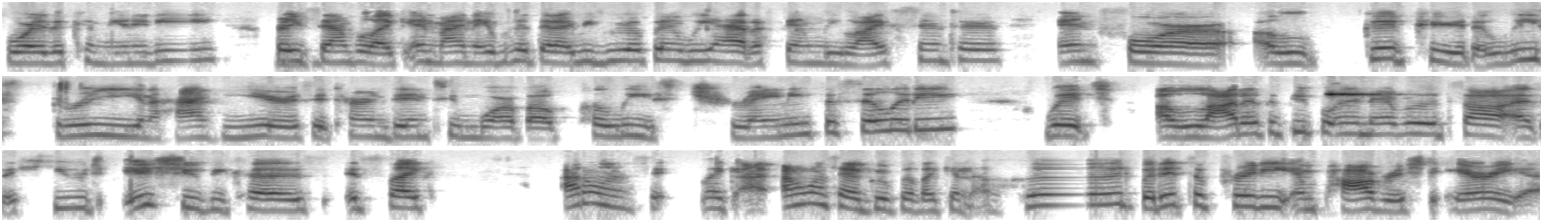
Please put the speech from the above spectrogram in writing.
for the community. For Mhm. example, like in my neighborhood that we grew up in, we had a family life center, and for a good period, at least three and a half years, it turned into more of a police training facility, which a lot of the people in the neighborhood saw as a huge issue because it's like I don't want to say like I, I don't want to say I grew up like in the hood, but it's a pretty impoverished area.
